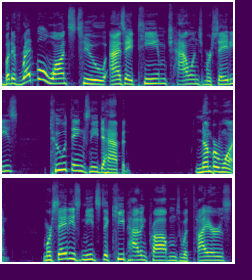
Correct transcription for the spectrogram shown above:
but if Red Bull wants to, as a team, challenge Mercedes, two things need to happen. Number one, Mercedes needs to keep having problems with tires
